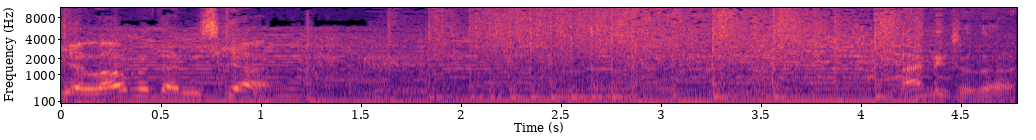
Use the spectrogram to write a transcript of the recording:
Γελάω με τα νησιά. Θα ανοίξω τώρα.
